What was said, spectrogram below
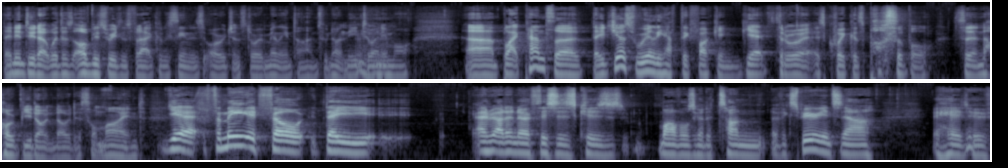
they didn't do that. With there's obvious reasons for that because we've seen his origin story a million times. We don't need to anymore. Uh, Black Panther, they just really have to fucking get through it as quick as possible. So and hope you don't notice or mind. Yeah, for me, it felt they, and I don't know if this is because Marvel's got a ton of experience now ahead of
